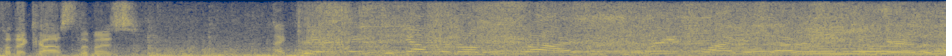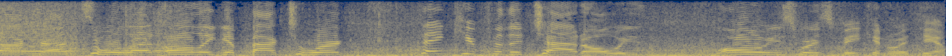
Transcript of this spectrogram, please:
for the customers. I can't wait to get one on the drive. The green flag is out, as you can hear in the background. So we'll let Ollie get back to work. Thank you for the chat. Always, always worth speaking with you.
